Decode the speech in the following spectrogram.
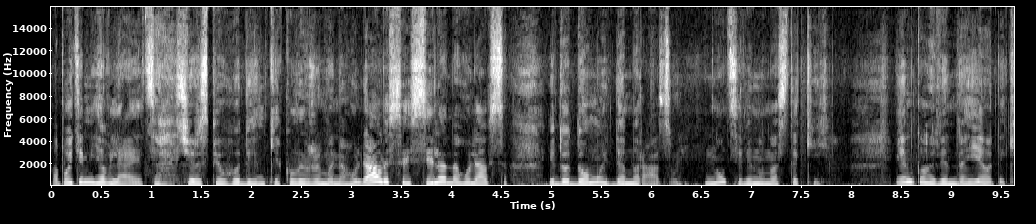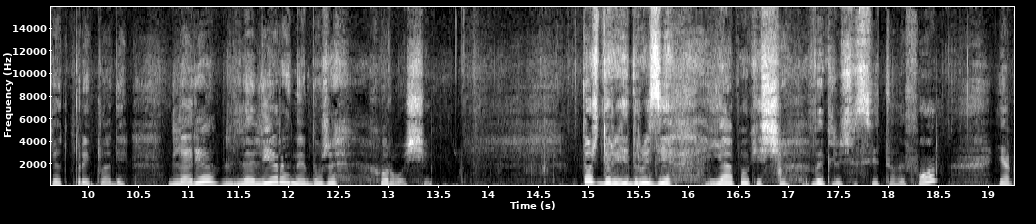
а потім являється через півгодинки, коли вже ми нагулялися, і сіля нагулявся, і додому йдемо разом. Ну, це він у нас такий. Інколи він дає отакі от приклади. Для, для Ліри не дуже хороші. Тож, дорогі друзі, я поки що виключу свій телефон. Як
